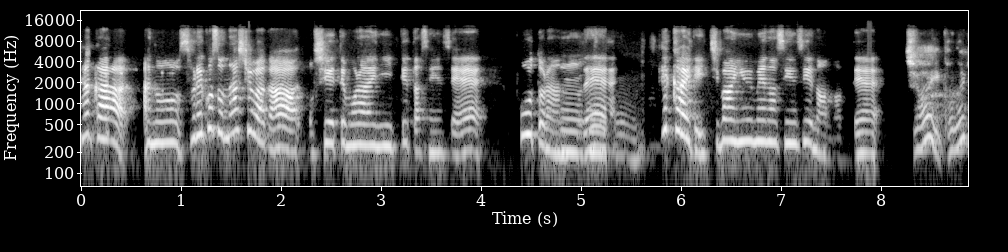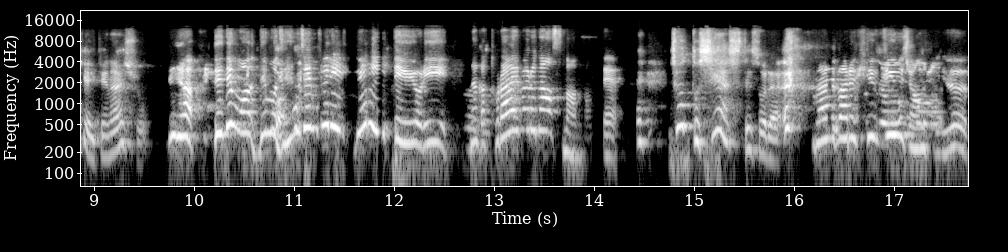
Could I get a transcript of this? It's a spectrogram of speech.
なんかあのそれこそナシュアが教えてもらいに行ってた先生、ポートランドでうんうんうん。世界で一番有名な先生なんだって。じゃあ行かなきゃいけないでしょ。いやででもでも全然ベリーベリーっていうよりなんかトライバルダンスなんだって。ちょっとシェアして、それ。トライバルフュフュージョンっていう。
